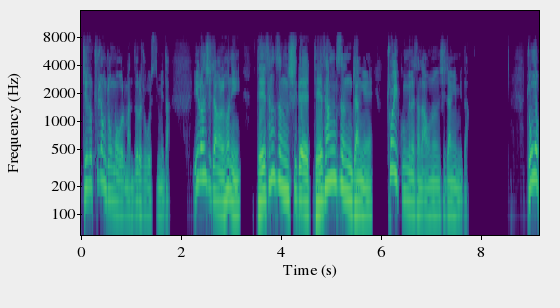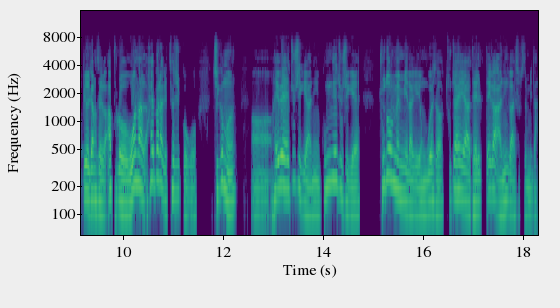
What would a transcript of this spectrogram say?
지수 추정 종목으로 만들어주고 있습니다. 이런 시장을 흔히 대상승 시대 대상승장의 초입 국면에서 나오는 시장입니다. 종목별 장세가 앞으로 원활 활발하게 터질 거고 지금은 어, 해외 주식이 아닌 국내 주식에 주도 면밀하게 연구해서 투자해야 될 때가 아닌가 싶습니다.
